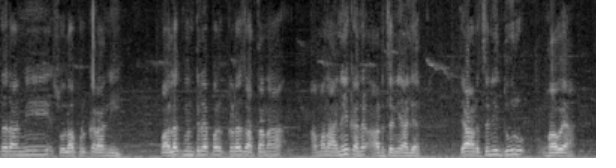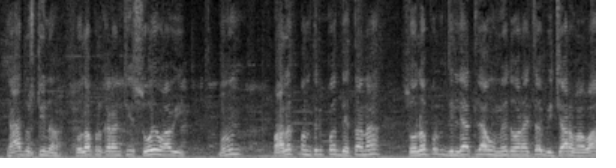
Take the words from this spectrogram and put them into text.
तर आम्ही सोलापूरकरांनी पालकमंत्र्याकडं जाताना आम्हाला अनेक अन- अडचणी आल्यात. त्या अडचणी दूर व्हाव्या ह्या दृष्टीनं सोलापूरकरांची सोय व्हावी म्हणून पालकमंत्रीपद देताना सोलापूर जिल्ह्यातल्या उमेदवाराचा विचार व्हावा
